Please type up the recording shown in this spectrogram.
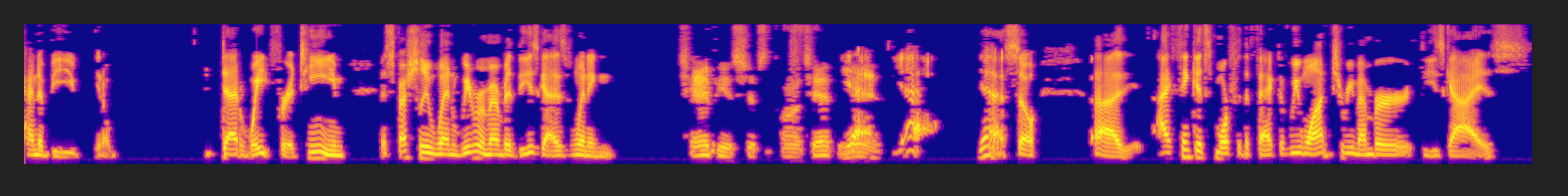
kind of be, you know, dead weight for a team, especially when we remember these guys winning championships upon championships. Yeah, yeah, yeah. So, uh, I think it's more for the fact that we want to remember these guys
